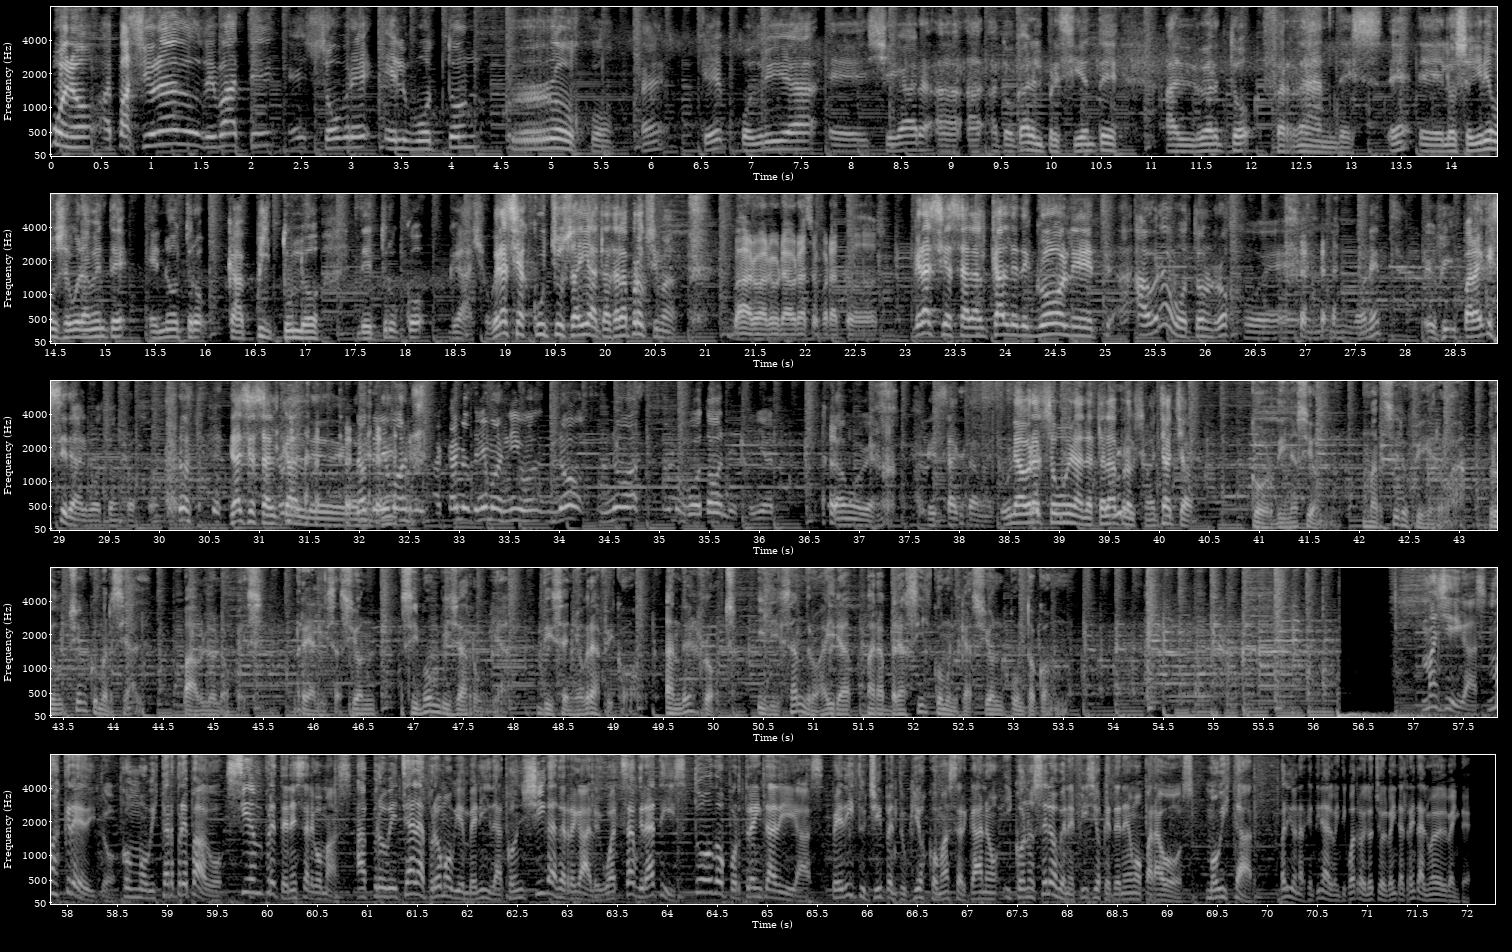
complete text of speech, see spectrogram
Bueno, apasionado debate eh, sobre el botón rojo eh, que podría eh, llegar a, tocar el presidente Alberto Fernández. ¿eh? Lo seguiremos seguramente en otro capítulo de Truco Gallo. Gracias, Cuchus. Hasta la próxima. Bárbaro, un abrazo para todos. Gracias al alcalde de Gonet. ¿Habrá botón rojo en, en Gonet? ¿Para qué será el botón rojo? Gracias, alcalde de Gonet. No tenemos, acá no tenemos ni. No, no hacemos botones, señor. Está muy bien. Exactamente. Un abrazo muy grande. Hasta la próxima. Chao, chao. Coordinación, Marcelo Figueroa. Producción comercial, Pablo López. Realización, Simón Villarrubia. Diseño gráfico, Andrés Roch y Lisandro Aira para brasilcomunicación.com. Más gigas, más crédito. Con Movistar Prepago siempre tenés algo más. Aprovecha la promo bienvenida con gigas de regalo y WhatsApp gratis. Todo por 30 días. Pedí tu chip en tu kiosco más cercano y conoce los beneficios que tenemos para vos. Movistar. Válido en Argentina del 24 del 8 del 20 al 30 del 9 del 20.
